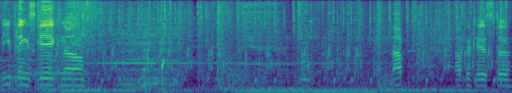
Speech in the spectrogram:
Lieblingsgegner. Knapp. Knappe Kiste.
